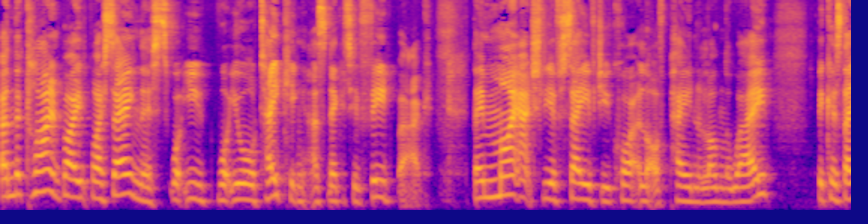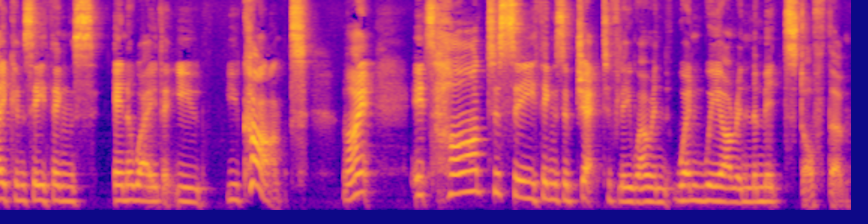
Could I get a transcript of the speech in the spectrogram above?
and the client by by saying this what you what you're taking as negative feedback they might actually have saved you quite a lot of pain along the way because they can see things in a way that you you can't right it's hard to see things objectively when when we are in the midst of them.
